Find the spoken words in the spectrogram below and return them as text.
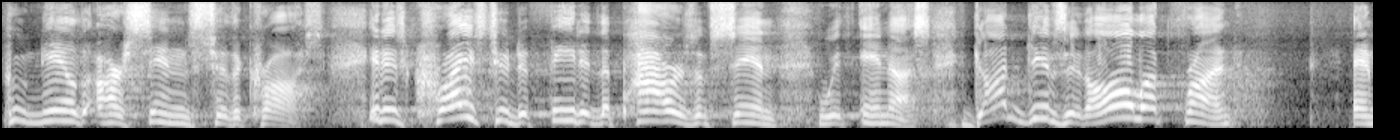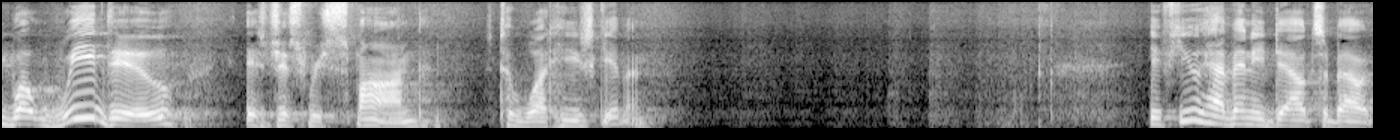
who nailed our sins to the cross. It is Christ who defeated the powers of sin within us. God gives it all up front, and what we do is just respond to what He's given. If you have any doubts about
